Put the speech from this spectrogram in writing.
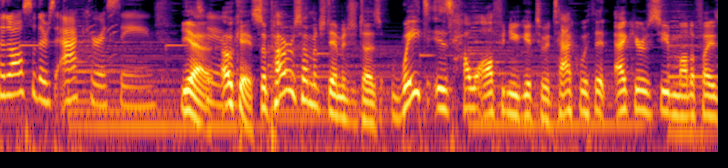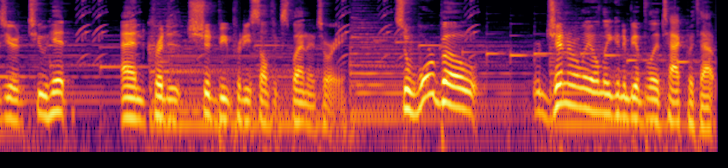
but also there's accuracy. Yeah, too. okay, so power is how much damage it does. Weight is how often you get to attack with it. Accuracy modifies your two hit, and credit should be pretty self explanatory. So, Warbow, we're generally only going to be able to attack with that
